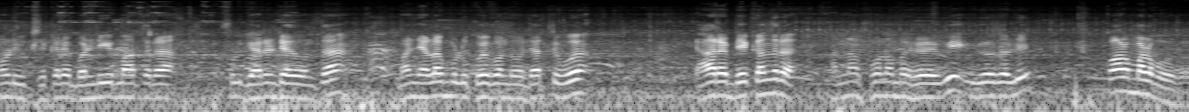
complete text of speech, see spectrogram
ನೋಡಿ ವೀಕ್ಷಕರೇ ಬಂಡಿ ಮಾತ್ರ ಫುಲ್ ಗ್ಯಾರಂಟಿ ಅದು ಅಂತ. ಮೊನ್ನೆ ಎಲ್ಲ ಮುಳ್ಳಕ್ಕೆ ಹೋಗಿ ಬಂದು ಎತ್ತವು ಯಾರೇ ಬೇಕಂದ್ರೆ ಅನ್ನ ಫೋನ್ ನಂಬರ್ ಹೇಳಿ ವಿಡಿಯೋದಲ್ಲಿ ಕಾಲ್ ಮಾಡ್ಬೋದು.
